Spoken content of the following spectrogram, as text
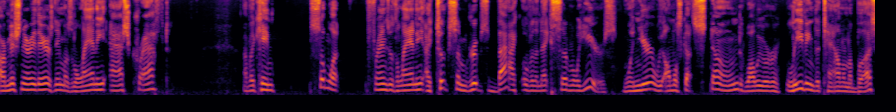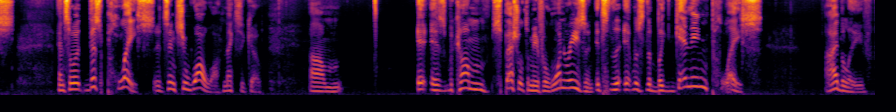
our missionary there. His name was Lanny Ashcraft. I became somewhat friends with Lanny. I took some groups back over the next several years. One year, we almost got stoned while we were leaving the town on a bus. And so this place, it's in Chihuahua, Mexico. Um, it has become special to me for one reason. It's the, it was the beginning place, I believe,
